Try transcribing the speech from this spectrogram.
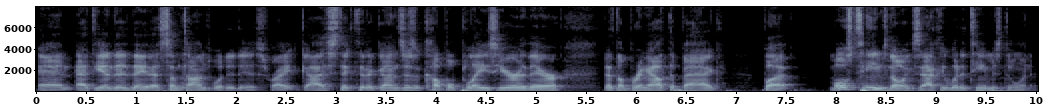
And at the end of the day, that's sometimes what it is, right? Guys stick to their guns. There's a couple plays here or there that they'll bring out the bag, but most teams know exactly what a team is doing it.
